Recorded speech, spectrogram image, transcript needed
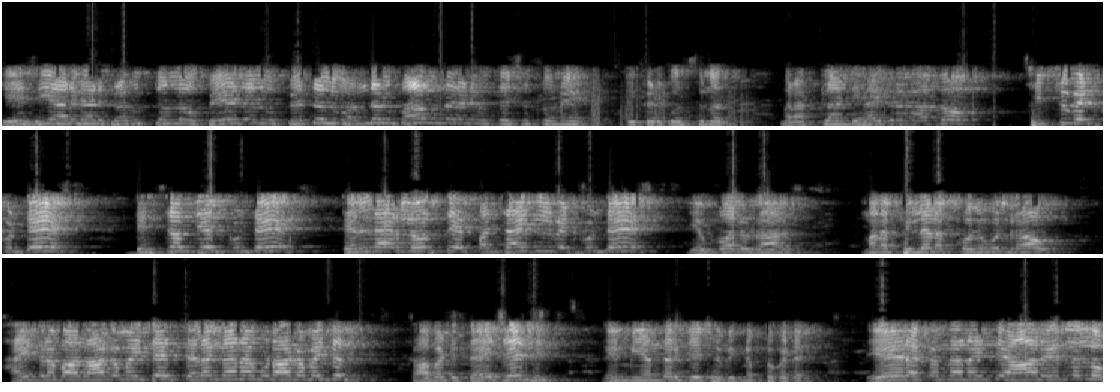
కేసీఆర్ గారి ప్రభుత్వంలో పేదలు పెద్దలు అందరూ బాగున్నారనే ఉద్దేశంతోనే ఇక్కడికి వస్తున్నారు. మరి అట్లాంటి హైదరాబాద్లో చిచ్చు పెట్టుకుంటే డిస్టర్బ్ చేసుకుంటే తెల్లారులు వస్తే పంచాయతీలు పెట్టుకుంటే ఎవ్వరు రారు. మన పిల్లల కొలువులు రావు. హైదరాబాద్ ఆగమైతే తెలంగాణ కూడా ఆగమైతుంది. కాబట్టి దయచేసి నేను మీ అందరికి చేసే విజ్ఞప్తి ఒకటే. ఏ రకంగానైతే ఆరేళ్ళలో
